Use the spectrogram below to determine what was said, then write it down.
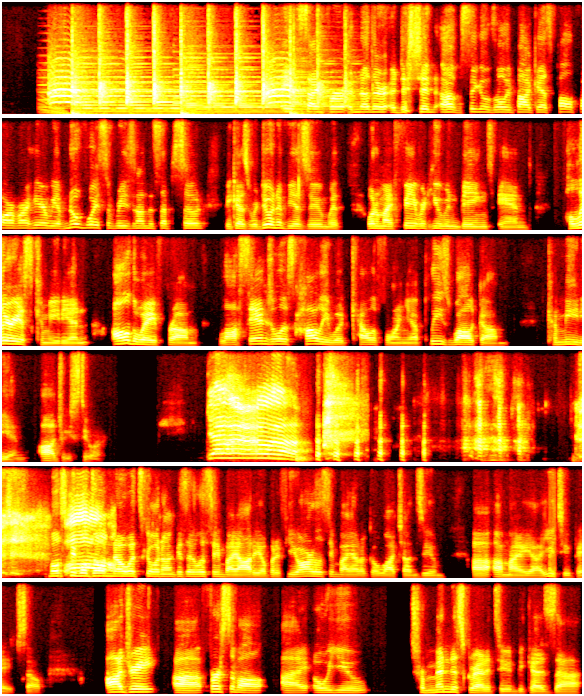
It's time for another edition of Singles Only Podcast. Paul Farahvar here. We have no voice of reason on this episode because we're doing it via Zoom with one of my favorite human beings and hilarious comedian, all the way from Los Angeles, Hollywood, California. Please welcome comedian Audrey Stewart. Yeah. Most people don't know what's going on because they're listening by audio. But if you are listening by audio, go watch on Zoom uh, on my uh, YouTube page. So, Audrey, uh, first of all, I owe you tremendous gratitude because uh,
